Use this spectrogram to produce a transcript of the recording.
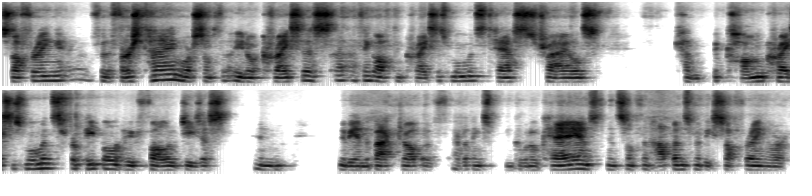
suffering for the first time or something, you know, crisis? I think often crisis moments, tests, trials can become crisis moments for people who follow Jesus in maybe in the backdrop of everything's been going okay and, and something happens, maybe suffering or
